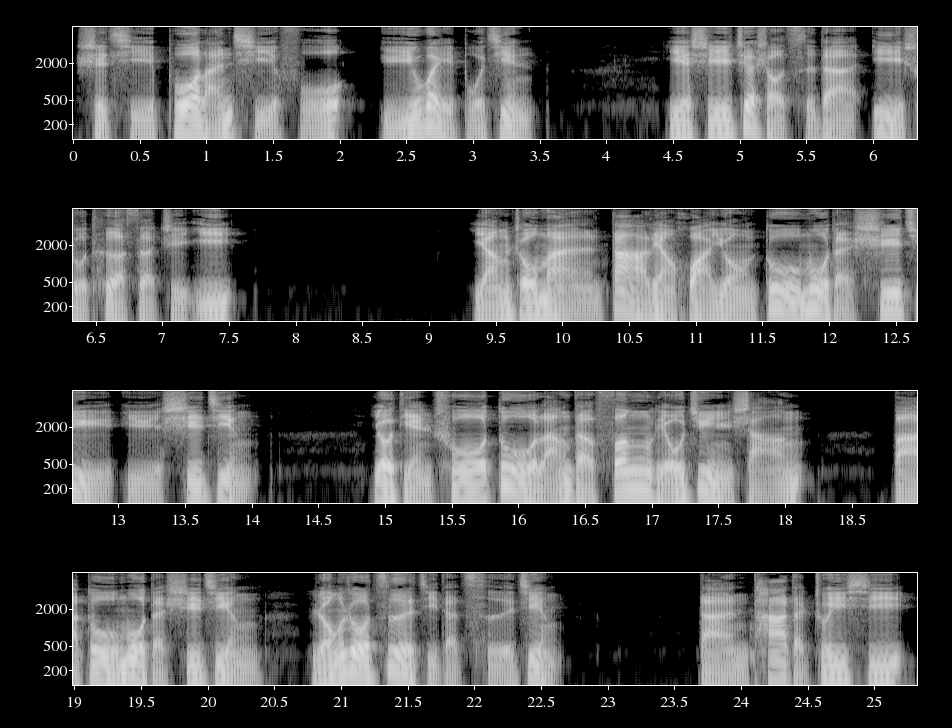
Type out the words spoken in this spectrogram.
使其波澜起伏、余味不尽，也是这首词的艺术特色之一。扬州慢大量化用杜牧的诗句与诗境，又点出杜郎的风流俊赏，把杜牧的诗境融入自己的词境。但他的追昔，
